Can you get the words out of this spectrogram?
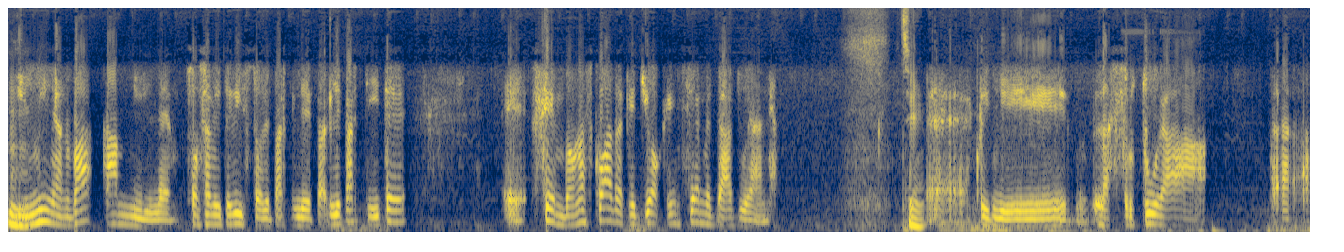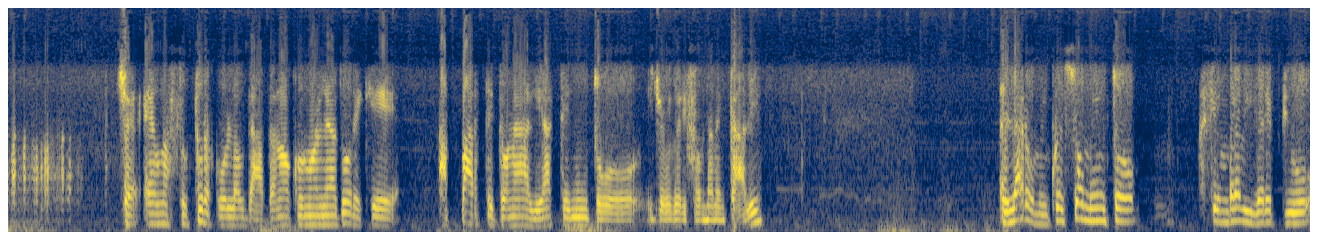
mm. il Milan va a mille. Non so se avete visto le, part- le, le partite, eh, sembra una squadra che gioca insieme da due anni. Sì. Eh, quindi la struttura eh, cioè è una struttura collaudata no? con un allenatore che a parte Tonali ha tenuto i giocatori fondamentali la Roma in questo momento sembra vivere più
